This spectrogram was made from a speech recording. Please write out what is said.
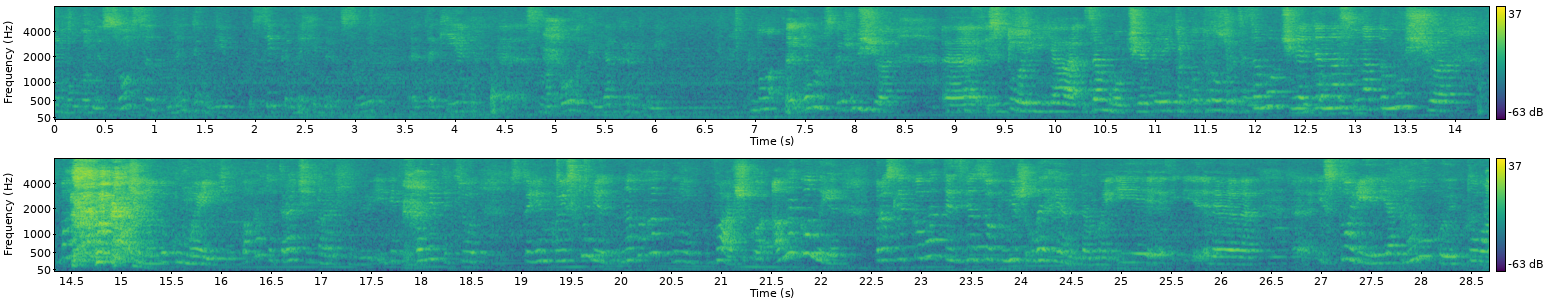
не було ні сосен, ні дубів, оскільки в них і не росли е, такі е, смаколики, як гриби. Ну, я вам скажу, що е, історія замовчує деякі подробиці. Замовчує для нас вона тому, що багато втрачено документів, багато втрачено архівів. І відтворити цю сторінку історії набагато ну, важко. Але коли прослідкувати зв'язок між легендами і е, е, історією як наукою, то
